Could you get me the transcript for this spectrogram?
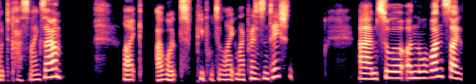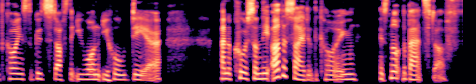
I want to pass my exam. Like, I want people to like my presentation. Um, so on the one side of the coin is the good stuff that you want, you hold dear. And of course, on the other side of the coin, it's not the bad stuff,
